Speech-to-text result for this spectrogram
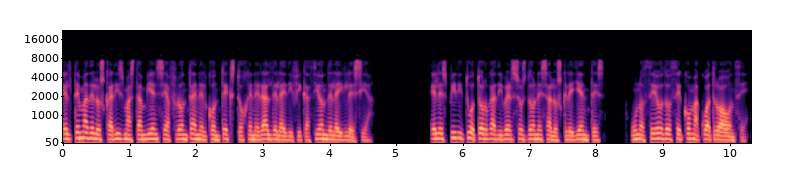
El tema de los carismas también se afronta en el contexto general de la edificación de la Iglesia. El Espíritu otorga diversos dones a los creyentes, 1 CO 12,4 a 11.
